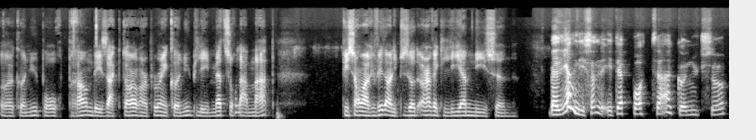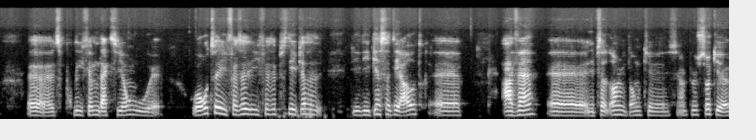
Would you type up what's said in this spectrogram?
reconnu pour prendre des acteurs un peu inconnus puis les mettre sur la map puis ils sont arrivés dans l'épisode 1 avec Liam Neeson. Ben, Liam Neeson n'était pas tant connu que ça euh, pour des films d'action ou, euh, ou autre. Il faisait, il faisait plus des pièces, des, pièces de théâtre euh, avant l'épisode 1. Donc, c'est un peu ça qui a,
